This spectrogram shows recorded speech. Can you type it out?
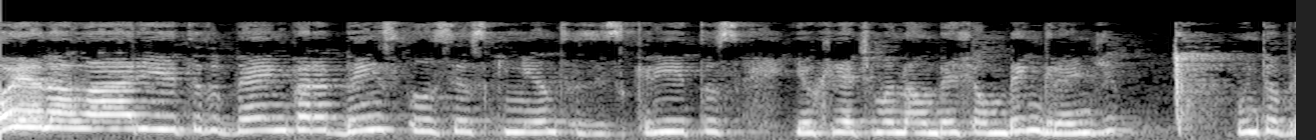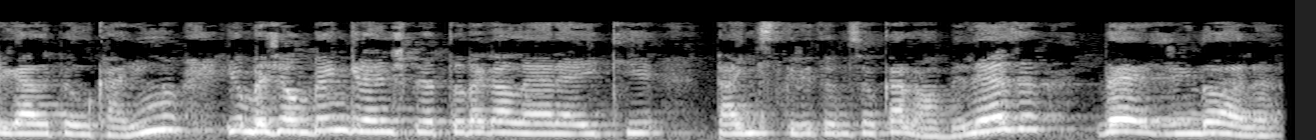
Oi, Ana Lari, tudo bem? Parabéns pelos seus 500 inscritos. E eu queria te mandar um beijão bem grande. Muito obrigada pelo carinho e um beijão bem grande pra toda a galera aí que tá inscrita no seu canal, beleza? Beijo, lindona!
